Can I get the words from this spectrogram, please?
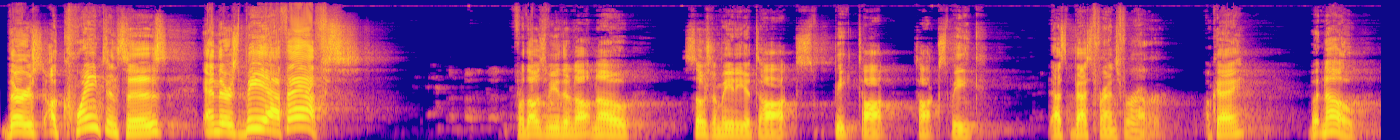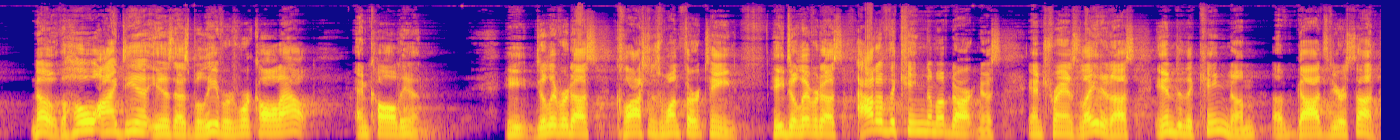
There's acquaintances and there's BFFs. For those of you that don't know, social media talk, speak talk, talk speak, that's best friends forever. Okay? But no, no, the whole idea is as believers, we're called out and called in. He delivered us, Colossians 1.13, he delivered us out of the kingdom of darkness and translated us into the kingdom of God's dear son.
